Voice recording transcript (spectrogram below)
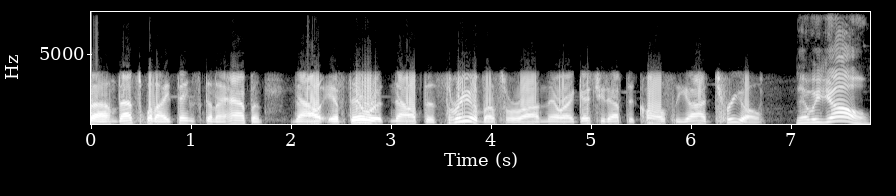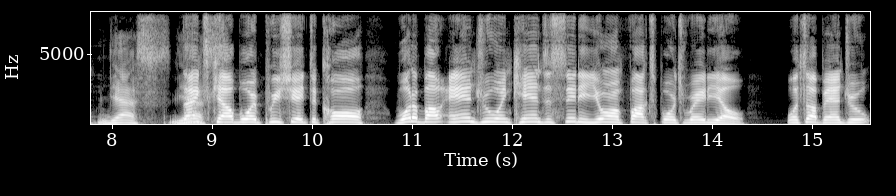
uh, that's what I think's going to happen. Now, if there were now if the three of us were on there, I guess you'd have to call us the odd trio. There we go. Yes. Thanks, Cowboy. Appreciate the call. What about Andrew in Kansas City? You're on Fox Sports Radio. What's up, Andrew?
